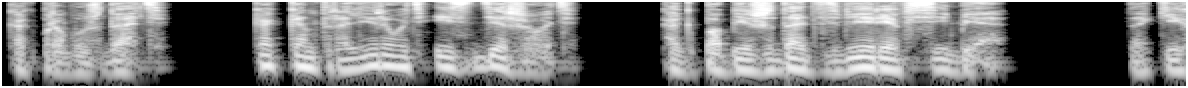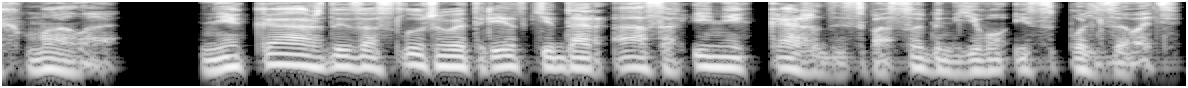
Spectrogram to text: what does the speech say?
как пробуждать, как контролировать и сдерживать, как побеждать зверя в себе. Таких мало. Не каждый заслуживает редкий дар асов, и не каждый способен его использовать.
